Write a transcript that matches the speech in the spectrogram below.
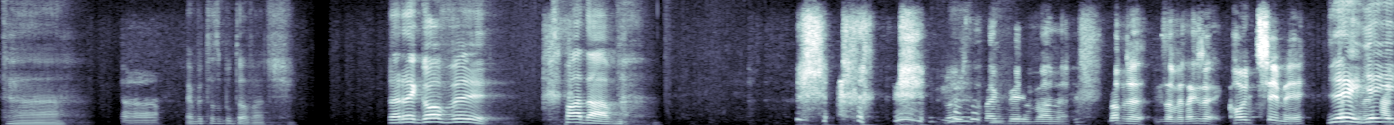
Ta. Eee, Jakby to zbudować? Szeregowy! Spadam! Masz to tak wyjebane. Dobrze, widzowie, także kończymy. Nie, na nie, nie, nie, etapie.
